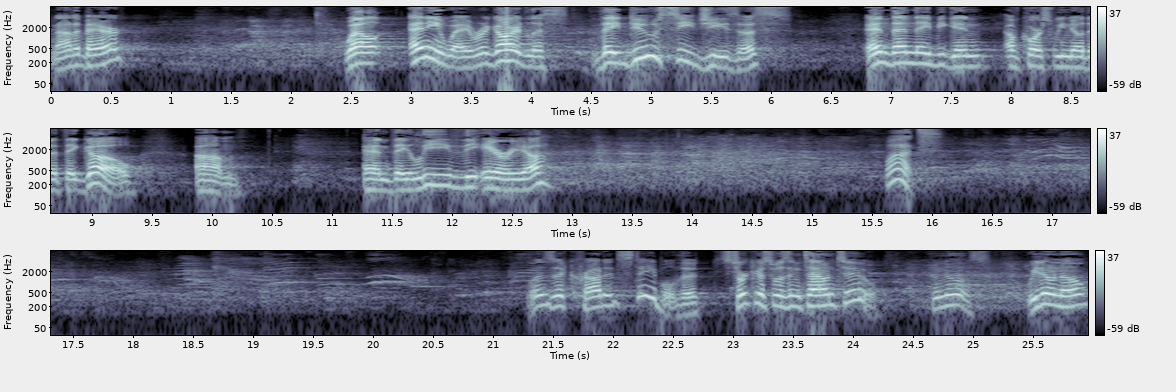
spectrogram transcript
Not a bear? Well, anyway, regardless, they do see Jesus, and then they begin, of course, we know that they go, um, and they leave the area. What? was a crowded stable. The circus was in town too. Who knows? We don't know.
